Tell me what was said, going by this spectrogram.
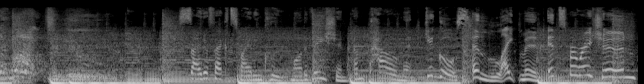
enlighten you. Side effects might include motivation, empowerment, giggles, enlightenment, inspiration.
